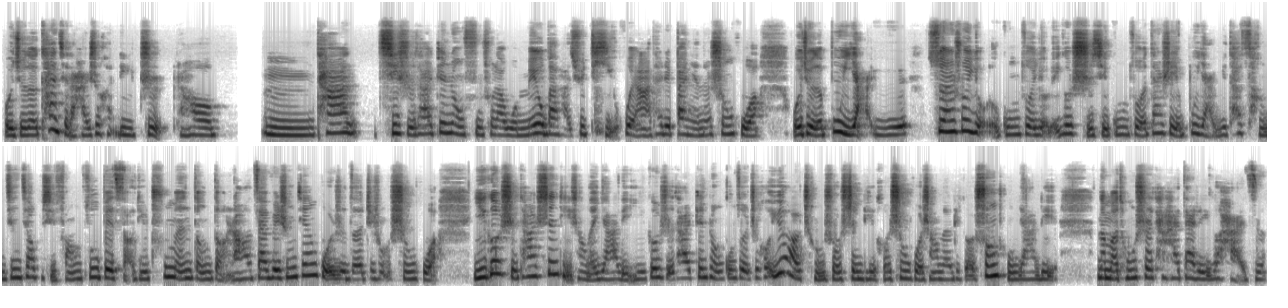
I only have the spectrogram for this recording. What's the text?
我觉得看起来还是很励志，然后。嗯，他其实他真正付出来，我没有办法去体会啊。他这半年的生活，我觉得不亚于，虽然说有了工作，有了一个实习工作，但是也不亚于他曾经交不起房租、被扫地出门等等，然后在卫生间过日子的这种生活。一个是他身体上的压力，一个是他真正工作之后又要承受身体和生活上的这个双重压力。那么同时他还带着一个孩子，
